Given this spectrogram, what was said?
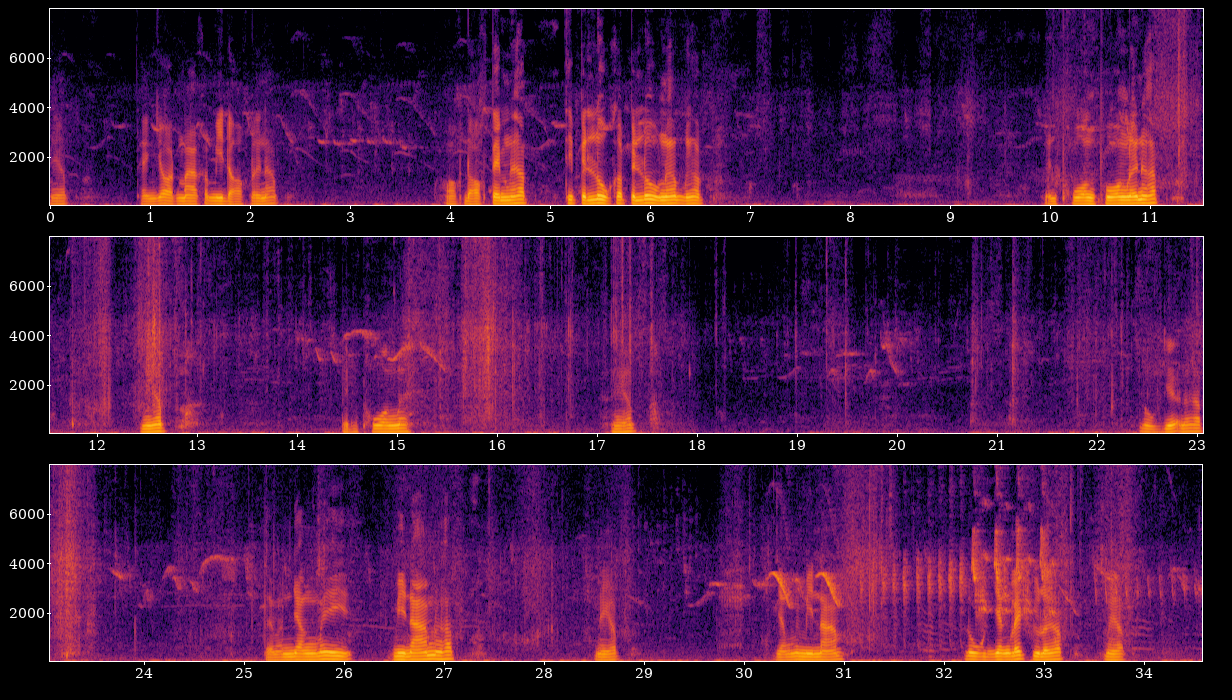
นี่ครับแทงยอดมาก็มีดอกเลยนะครับ ออกดอกเต็มนะครับ ที่เป็นลูกก็เป็นลูกนะครับนี่ครับ เป็นพวงพวงเลยนะครับ นี่ครับ เป็นพวงเลย นี่ครับ ลูกเยอะนะครับ แต่มันยังไม่มีน้ำนะครับ นี่ครับ ยังไม่มีน้ำลูกยังเล็กอยู่เลยครับ นี่ครับ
